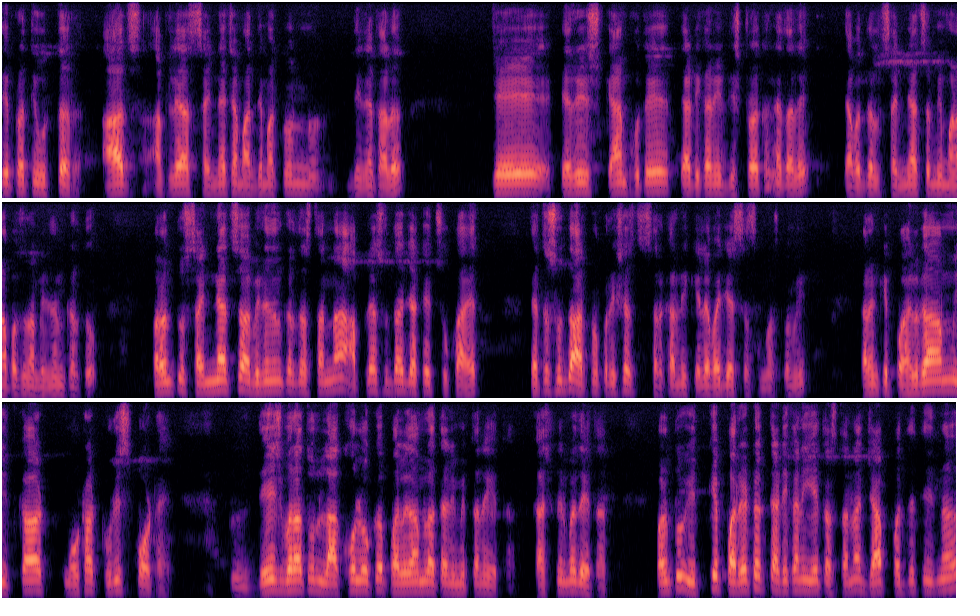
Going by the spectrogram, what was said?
ते प्रतिउत्तर आज आपल्या सैन्याच्या माध्यमातून देण्यात आलं. जे टेररिस्ट कॅम्प होते त्या ठिकाणी डिस्ट्रॉय करण्यात आले. त्याबद्दल सैन्याचं मी मनापासून अभिनंदन करतो. परंतु सैन्याचं अभिनंदन करत असताना आपल्या सुद्धा ज्या काही चुका आहेत त्याचं सुद्धा आत्मपरीक्षा सरकारने केलं पाहिजे असं समजतो मी. कारण की पहलगाम इतका मोठा टुरिस्ट स्पॉट आहे. देशभरातून लाखो लोक पहलगामला त्या निमित्ताने येतात काश्मीरमध्ये येतात. परंतु इतके पर्यटक त्या ठिकाणी येत असताना ज्या पद्धतीनं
